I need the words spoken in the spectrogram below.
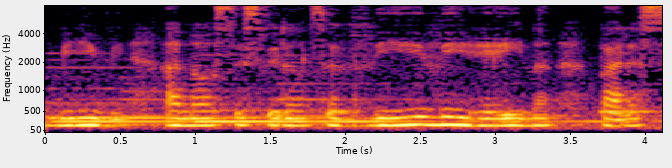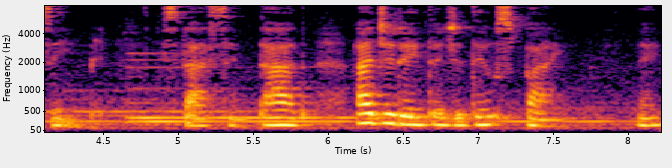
vive. A nossa esperança vive e reina para sempre está assentado à direita de Deus Pai. Né?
